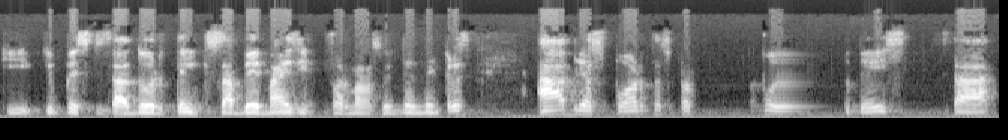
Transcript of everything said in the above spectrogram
que, que o pesquisador tem que saber mais informações dentro da empresa abre as portas para poder estar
